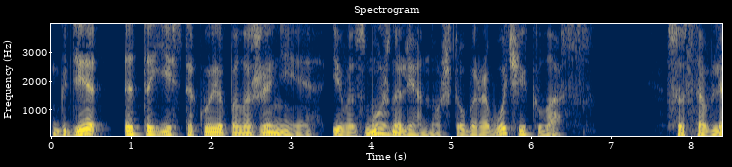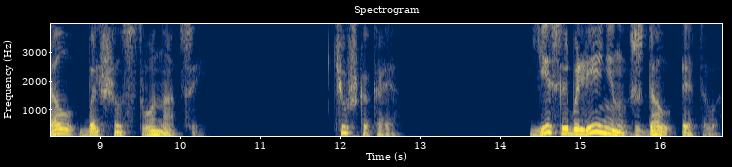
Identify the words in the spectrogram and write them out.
Где это есть такое положение, и возможно ли оно, чтобы рабочий класс составлял большинство наций? Чушь какая! Если бы Ленин ждал этого,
